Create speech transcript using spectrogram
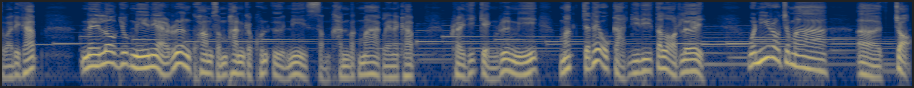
สวัสดีครับ ในโลกยุคนี้เนี่ยเรื่องความสัมพันธ์กับคนอื่นนี่สำคัญมากๆเลยนะครับ ใครที่เก่งเรื่องนี้มักจะได้โอกาสดีๆ ตลอดเลย วันนี้เราจะมาเเจาะ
